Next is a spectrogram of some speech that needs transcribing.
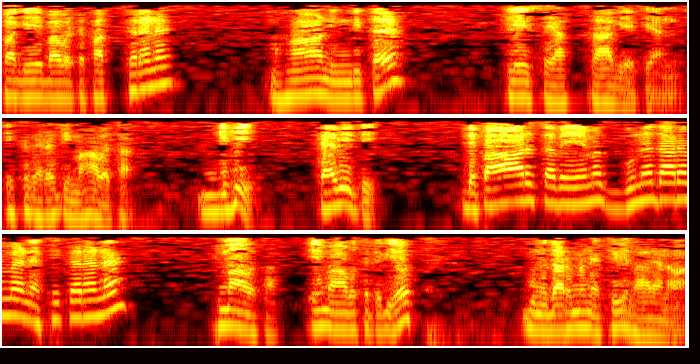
වගේ බවට පත් කරන මහා නින්දිත ක්ලේශයක් රාගය කියන්නේ. ඒක වැරදි මහවතක්. ගිහි පැවිදි දෙපාර්ශවයේම ಗುಣධර්ම නැති කරන මාවතක්. ඒ මාවතට ගියොත් ಗುಣධර්ම නැති වෙලා යනවා.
